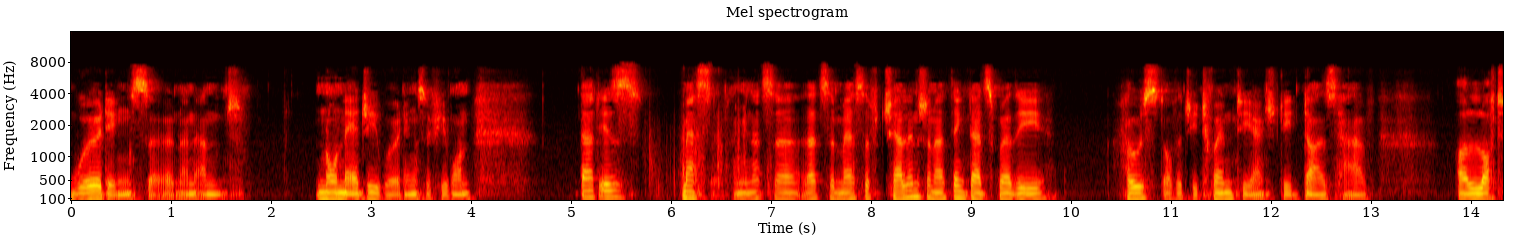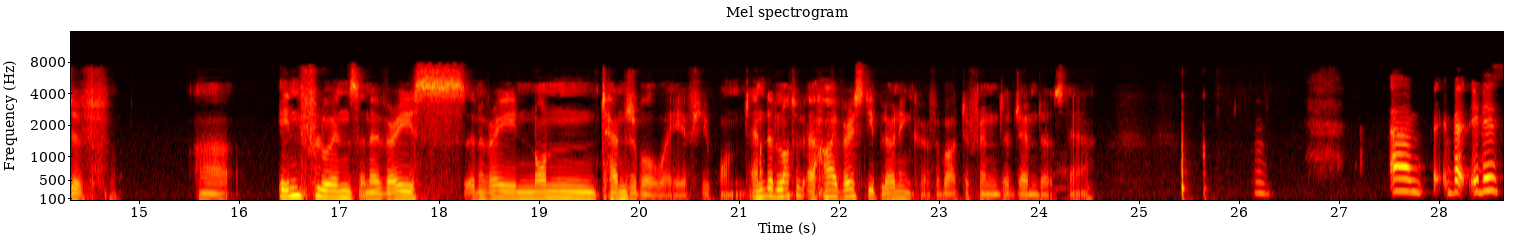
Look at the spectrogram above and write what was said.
wordings and, and non-edgy wordings, if you want, that is massive. I mean, that's a that's a massive challenge, and I think that's where the host of the G20 actually does have a lot of uh, influence in a very in a very non-tangible way, if you want, and a lot of a high, very steep learning curve about different agendas there. Hmm. Um, but it is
